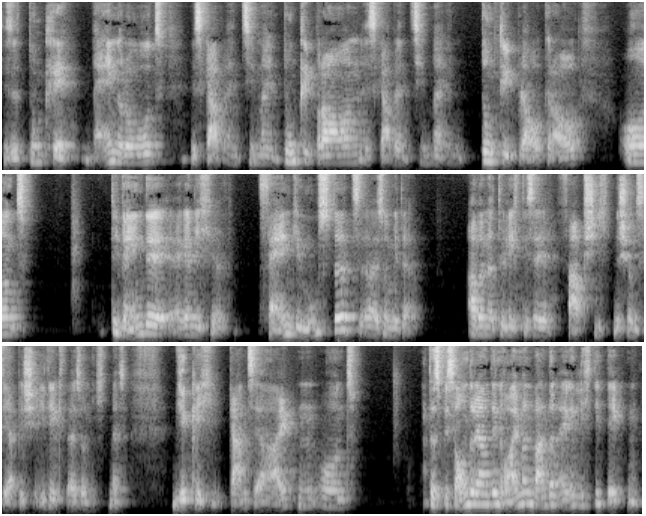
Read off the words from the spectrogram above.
dieser dunkle Weinrot. Es gab ein Zimmer in dunkelbraun. Es gab ein Zimmer in dunkelblau-grau. Und die Wände eigentlich äh, fein gemustert, also mit der, aber natürlich diese Farbschichten schon sehr beschädigt, also nicht mehr wirklich ganz erhalten. Und das Besondere an den Räumen waren dann eigentlich die Decken,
